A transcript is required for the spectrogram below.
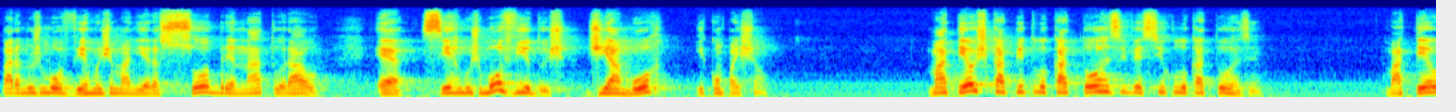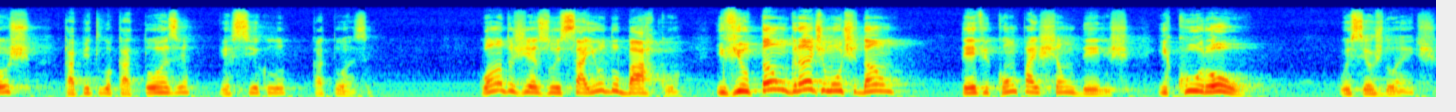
para nos movermos de maneira sobrenatural é sermos movidos de amor e compaixão. Mateus capítulo 14, versículo 14. Mateus capítulo 14, versículo 14. Quando Jesus saiu do barco e viu tão grande multidão, teve compaixão deles e curou os seus doentes.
